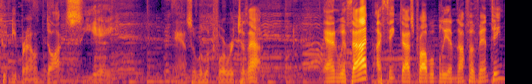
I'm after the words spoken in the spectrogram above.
kootenaibrown.ca. And so we'll look forward to that. And with that, I think that's probably enough eventing.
